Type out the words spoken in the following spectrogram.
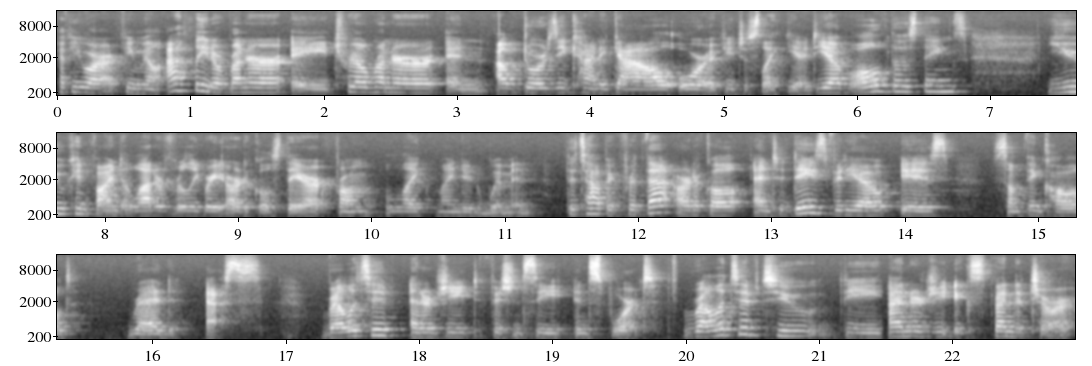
If you are a female athlete, a runner, a trail runner, an outdoorsy kind of gal, or if you just like the idea of all of those things, you can find a lot of really great articles there from like-minded women. The topic for that article and today's video is something called Red S relative energy deficiency in sport. Relative to the energy expenditure,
